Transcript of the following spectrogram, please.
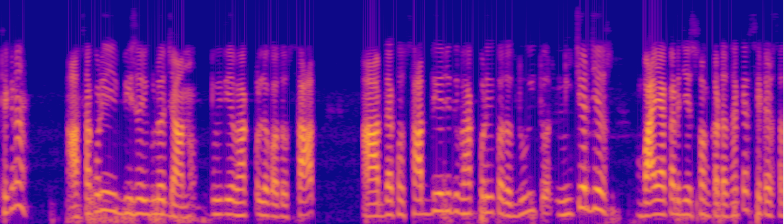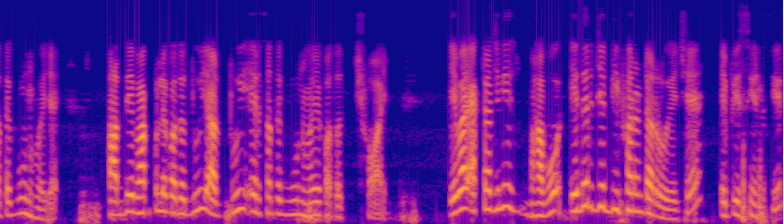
ঠিক না? আশা করি এই বিষয়গুলো জানো। দুই দিয়ে ভাগ করলে কত? সাত। আর দেখো, সাত দিয়ে যদি ভাগ করি কত? দুই। তো নিচের যে বাই আকারে যে সংখ্যাটা থাকে, সেটার সাথে গুণ হয়ে যায়। সাত দিয়ে ভাগ করলে কত? দুই। আর দুই এর সাথে গুণ হয়ে কত? ছয়। এবার একটা জিনিস ভাবো, এদের যে ডিফারেন্টটা রয়েছে এফিসিয়েন্সির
